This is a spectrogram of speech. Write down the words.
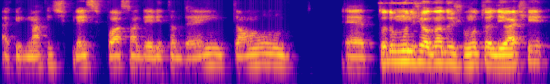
a que os marketplaces possam aderir também. Então, é, todo mundo jogando junto ali, eu acho que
